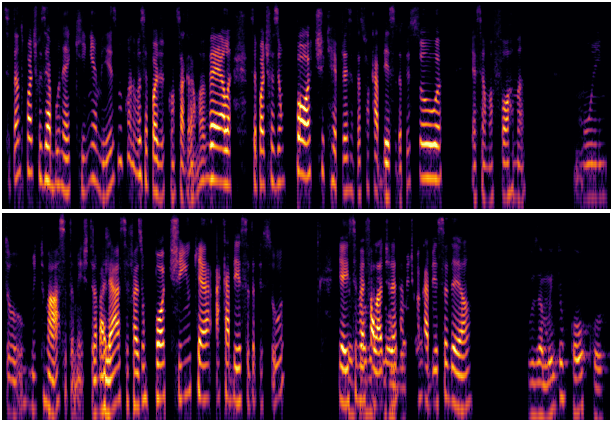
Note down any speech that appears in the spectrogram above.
Você tanto pode fazer a bonequinha mesmo, quando você pode consagrar uma vela. Você pode fazer um pote que representa a sua cabeça da pessoa, que essa é uma forma muito, muito massa também de trabalhar. Você faz um potinho que é a cabeça da pessoa. E aí Eu você vai falar diretamente com a cabeça dela. Usa muito coco.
